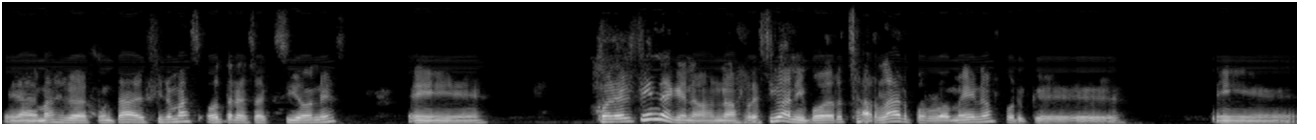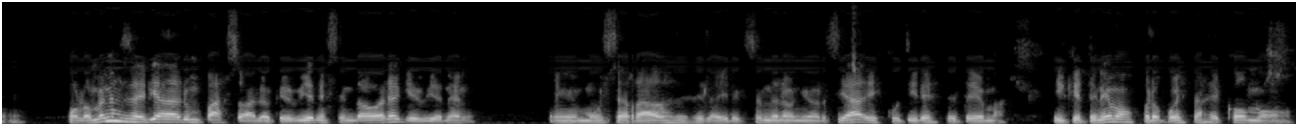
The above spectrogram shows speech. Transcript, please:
eh, además de la juntada de firmas otras acciones eh, con el fin de que nos, nos reciban y poder charlar por lo menos porque eh, por lo menos sería dar un paso a lo que viene siendo ahora que vienen eh, muy cerrados desde la dirección de la universidad a discutir este tema y que tenemos propuestas de cómo,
